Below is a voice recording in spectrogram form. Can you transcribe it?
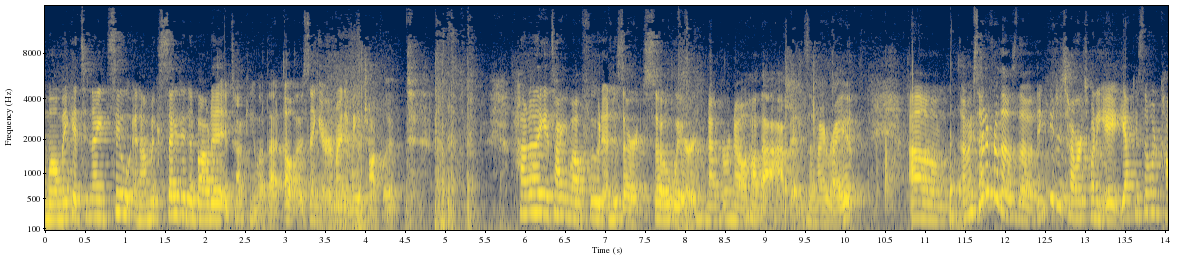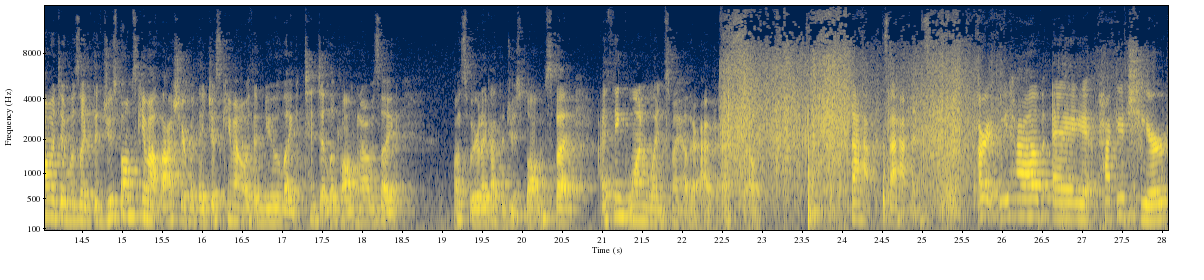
I'm gonna make it tonight too and I'm excited about it. Talking about that, oh, I was saying it reminded me of chocolate. how did I get talking about food and dessert? So weird, never know how that happens, am I right? Um, I'm excited for those though. Thank you to Tower 28. Yeah, because someone commented was like, the Juice Balms came out last year, but they just came out with a new like tinted lip balm. And I was like, well, that's weird. I got the Juice Balms, but I think one went to my other address. So that happens. All right, we have a package here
